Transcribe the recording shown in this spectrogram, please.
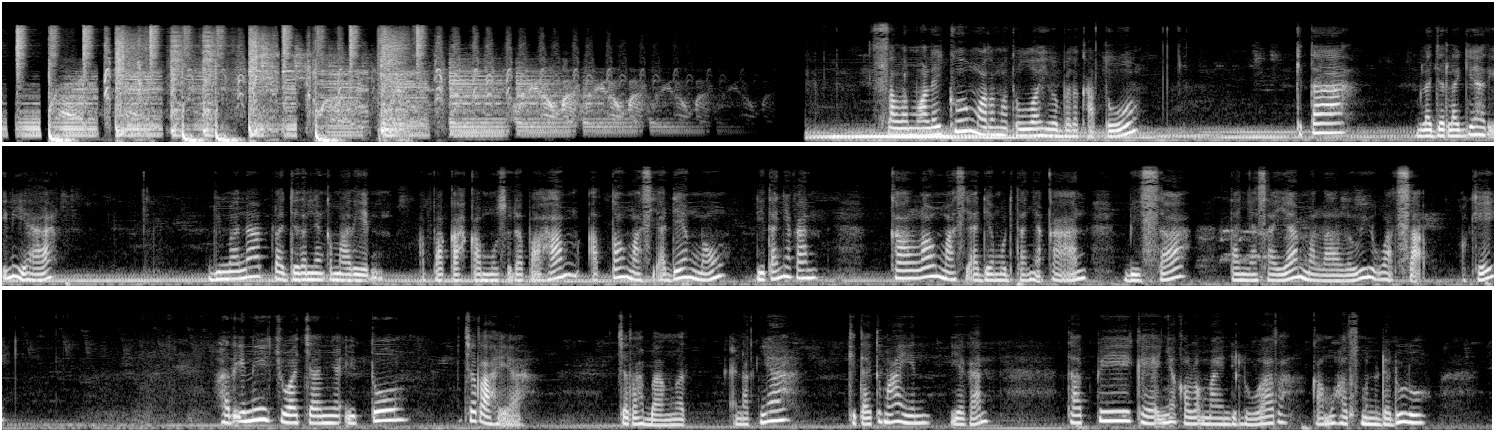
Assalamualaikum warahmatullahi wabarakatuh. Kita belajar lagi hari ini ya. Gimana pelajaran yang kemarin? Apakah kamu sudah paham atau masih ada yang mau ditanyakan? Kalau masih ada yang mau ditanyakan, bisa tanya saya melalui WhatsApp, oke? Okay? Hari ini cuacanya itu cerah ya. Cerah banget. Enaknya kita itu main, ya kan? Tapi kayaknya kalau main di luar, kamu harus menunda dulu.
